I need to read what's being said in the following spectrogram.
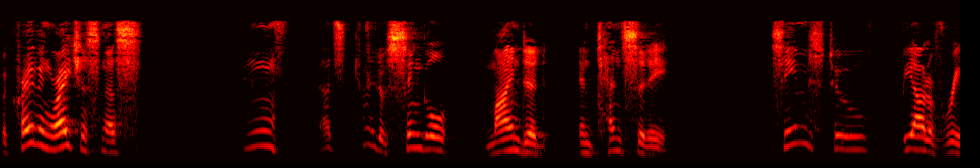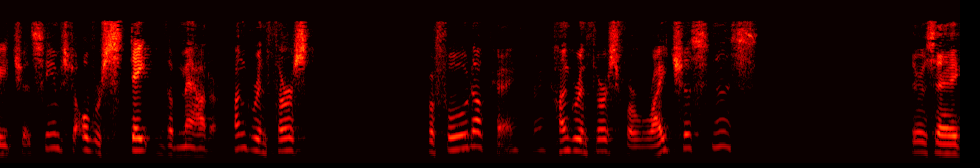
but craving righteousness, mm, that's kind of single minded intensity. Seems to be out of reach. It seems to overstate the matter. Hunger and thirst for food, okay. Hunger and thirst for righteousness. There's a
